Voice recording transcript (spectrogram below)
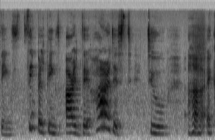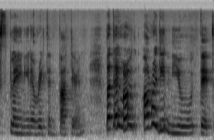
things simple things are the hardest to uh, explain in a written pattern but I already knew that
